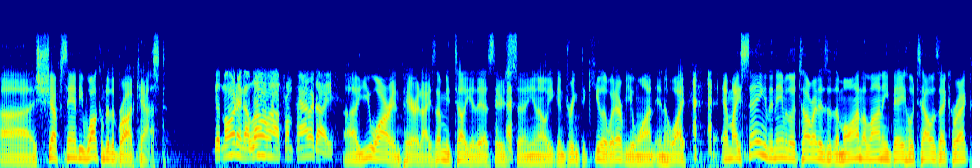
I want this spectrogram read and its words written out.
Uh, Chef Sandy, welcome to the broadcast. Good morning. Aloha from paradise. Uh, you are in paradise. Let me tell you this. There's, uh, you know, you can drink tequila, whatever you want in Hawaii. Am I saying the name of the hotel right? Is it the Mauna Lani Bay Hotel? Is that correct?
